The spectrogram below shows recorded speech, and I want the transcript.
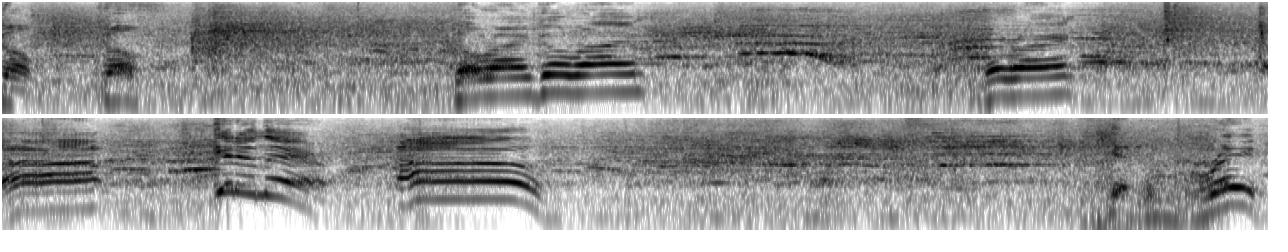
Go, go. Go, Ryan. Go, Ryan. Go, Ryan. Ah, get in there. Oh. Getting raped.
